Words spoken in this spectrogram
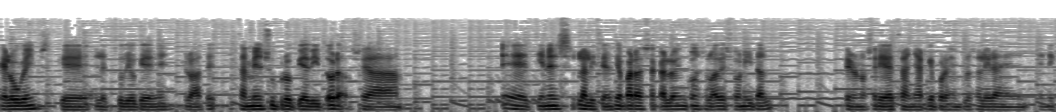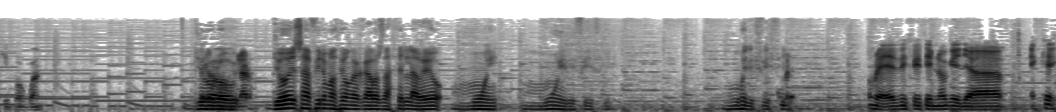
Hello Games, que es el estudio que, que, lo hace, es también su propia editora, o sea, eh, tienes la licencia para sacarlo en consola de Sony y tal, pero no sería de extrañar que, por ejemplo, saliera en, en equipo One. Yo, pero, lo, claro. yo esa afirmación que acabas de hacer la veo muy, muy difícil. Muy difícil. Hombre, hombre, es difícil, ¿no? Que ya... Es que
